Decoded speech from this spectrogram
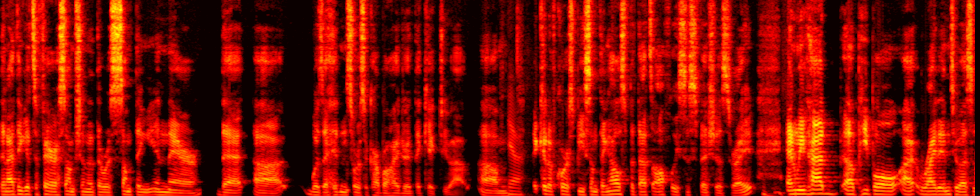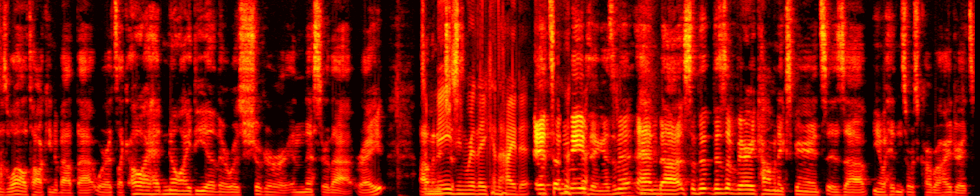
then I think it's a fair assumption that there was something in there that uh, was a hidden source of carbohydrate that kicked you out. Um, yeah. It could, of course, be something else, but that's awfully suspicious, right? and we've had uh, people uh, write into us as well talking about that, where it's like, oh, I had no idea there was sugar in this or that, right? It's um, amazing it's just, where they can hide it. it's amazing, isn't it? And uh, so th- this is a very common experience: is uh, you know hidden source carbohydrates.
